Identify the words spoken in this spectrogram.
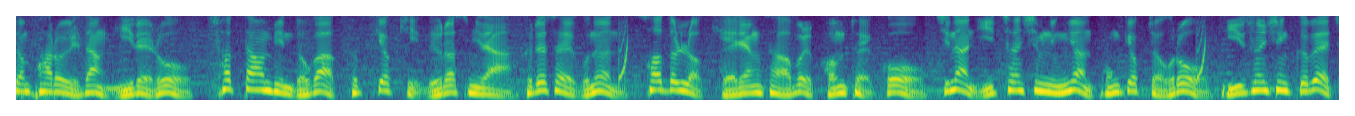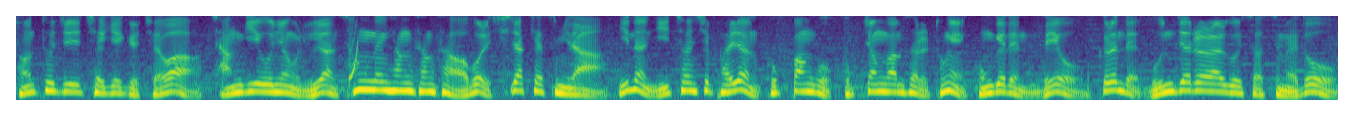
0.851당 1회로 셧다운 빈도가 급격히 늘었습니다. 그래서 해군은 서둘러 개량 사업을 검토했고 지난 2016년 본격적으로 이순신급의 전투지휘 체계 교체와 장기 운영을 위한 성능 향상 사업을 시작했습니다. 이는 2018년 국방부 국정감사를 통해 공개됐는데요. 그런데 문제를 알고 있었음에도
